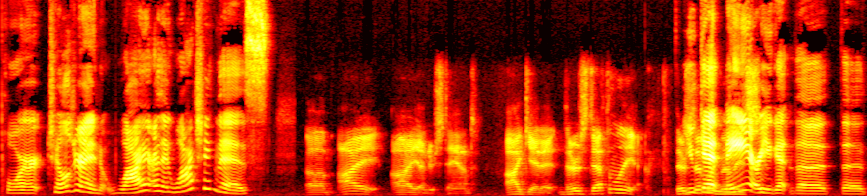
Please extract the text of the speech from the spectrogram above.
poor children why are they watching this Um, I I understand. I get it. There's definitely there's you definitely get me movies- or you get the the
